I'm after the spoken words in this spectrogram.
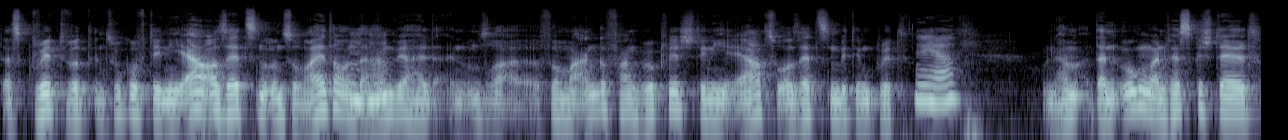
das Grid wird in Zukunft den IR ersetzen und so weiter. Und dann haben wir halt in unserer Firma angefangen, wirklich den IR zu ersetzen mit dem Grid Ja. und haben dann irgendwann festgestellt,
